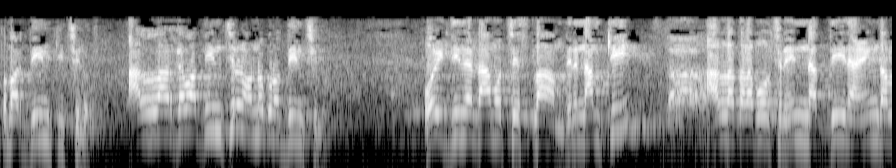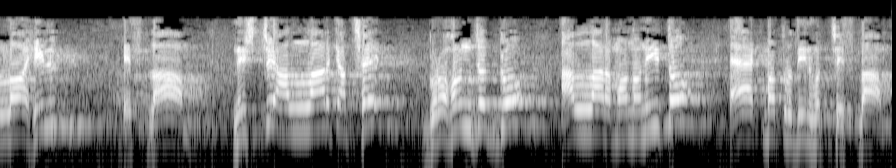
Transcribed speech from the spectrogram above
তোমার দিন কি ছিল? আল্লাহর দেওয়া দিন ছিল অন্য কোন দিন ছিল? ওই দিনের নাম হচ্ছে ইসলাম। দিনের নাম কি? আল্লাহ তারা বলছেন ইন্নাদ্দিন আইন্দাল্লাহিল ইসলাম। নিশ্চয় আল্লাহর কাছে গ্রহণযোগ্য আল্লাহর মনোনীত একমাত্র দিন হচ্ছে ইসলাম।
